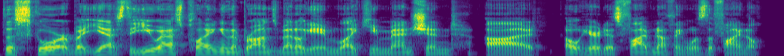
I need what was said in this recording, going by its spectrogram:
the score. But yes, the U.S. playing in the bronze medal game, like you mentioned. Uh, oh, here it is. Five nothing was the final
